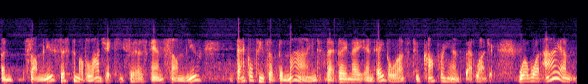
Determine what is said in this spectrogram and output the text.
a, some new system of logic, he says, and some new faculties of the mind that they may enable us to comprehend that logic. Well, what I am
